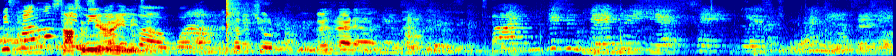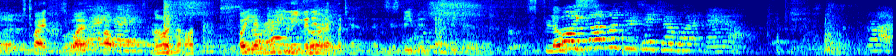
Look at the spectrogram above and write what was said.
Miss, how long Starts with zero, leave you it in lose out. Until the chill goes right out. Right, listen carefully, yeah, 10, 11. It's quite, it's quite Okay. No, I'm not. Oh, you have to leave it in there for 10 minutes. Just leave it. Just leave it in there. Oh, floats? you got my attention, I want it now. Right.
